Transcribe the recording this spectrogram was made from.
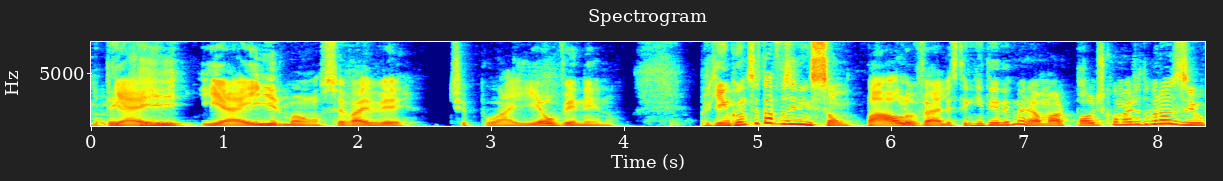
E tem e, que aí, ir. e aí, irmão, você vai ver. Tipo, aí é o veneno. Porque enquanto você tá fazendo em São Paulo, velho, você tem que entender, mano, é o maior polo de comédia do Brasil.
